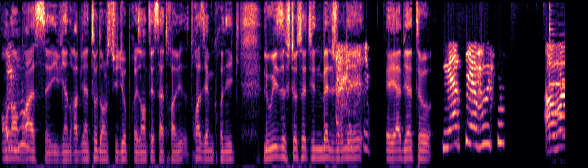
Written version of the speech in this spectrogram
on l'embrasse. Il viendra bientôt dans le studio présenter sa troi- troisième chronique. Louise, je te souhaite une belle journée et à bientôt. Merci à vous aussi. Au revoir.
